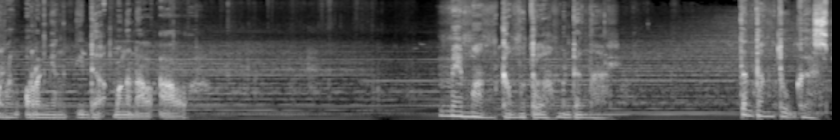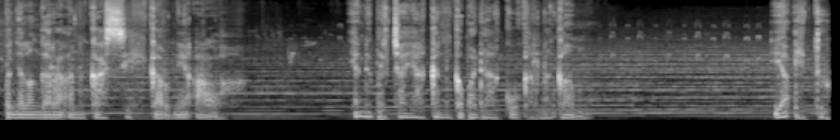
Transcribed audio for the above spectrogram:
orang-orang yang tidak mengenal Allah. Memang kamu telah mendengar tentang tugas penyelenggaraan kasih karunia Allah yang dipercayakan kepadaku karena kamu, yaitu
